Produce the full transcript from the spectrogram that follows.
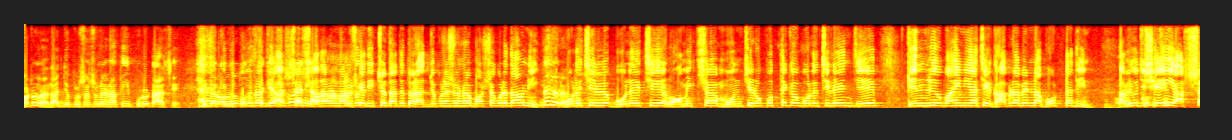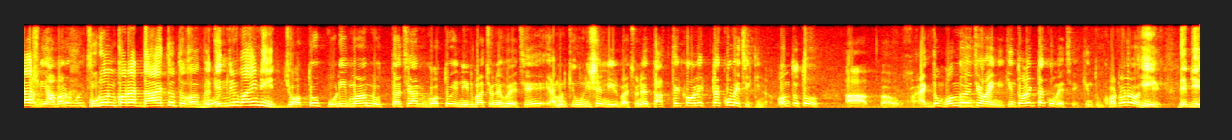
ঘটনা রাজ্য প্রশাসনের হাতেই পুরোটা আছে হ্যাঁ সাধারণ মানুষকে দিচ্ছ তাতে তো রাজ্য প্রশাসনের ভরসা করে দাওনি। বলেছিল বলেছে অমিত শাহ মঞ্চের ওপর থেকেও বলেছিলেন যে কেন্দ্রীয় বাহিনী আছে ঘাবড়াবেন না ভোটটা দিন। আমি বলছি সেই আশ্বাস আমি আবারও বলছি পূরণ করার দায় তো কেন্দ্রীয় বাহিনীর যত পরিমাণ অত্যাচার গত নির্বাচনে হয়েছে এমনকি উনিশের নির্বাচনে তার থেকে অনেকটা কমেছে কিনা? অন্তত একদম বন্ধ হয়েছে হয়নি কিন্তু অনেকটা কমেছে কিন্তু ঘটনা হচ্ছে ঠিক। দেবজিৎ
